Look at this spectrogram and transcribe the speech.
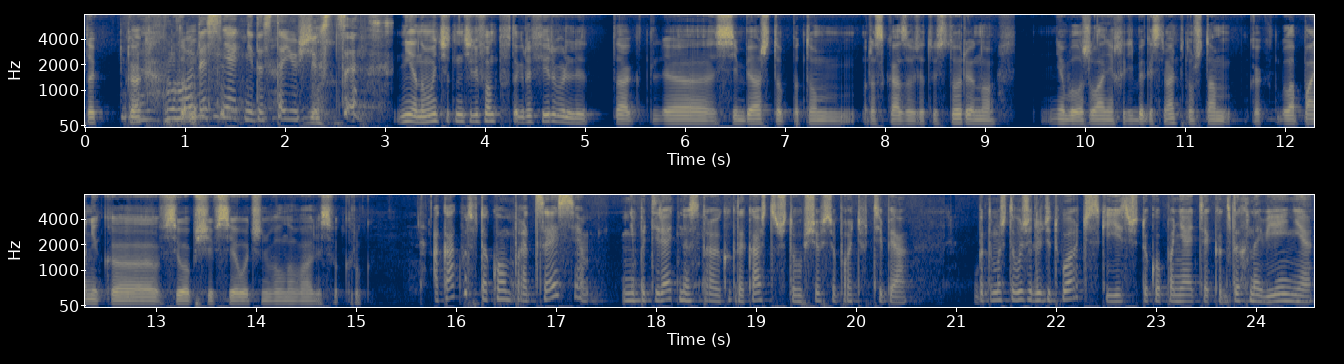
Да как? Там... Да снять недостающих сцен. Не, ну мы что-то на телефон пофотографировали так для себя, чтобы потом рассказывать эту историю, но не было желания ходить бегать снимать, потому что там как была паника всеобщая, все очень волновались вокруг. А как вот в таком процессе не потерять настрой, когда кажется, что вообще все против тебя? Потому что вы же люди творческие, есть еще такое понятие, как вдохновение,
